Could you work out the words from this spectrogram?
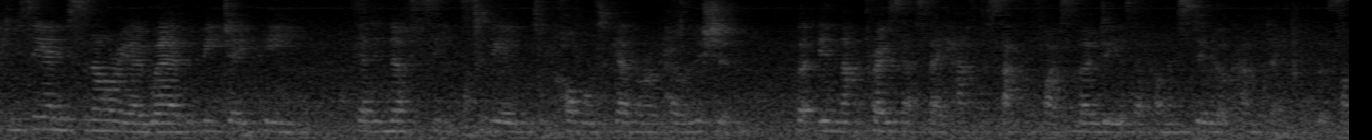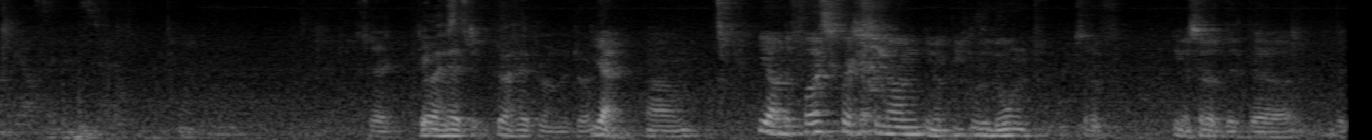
do you see any scenario where the BJP get enough seats to be able to cobble together a coalition, but in that process they have to sacrifice Modi as their prime ministerial candidate and put somebody else in instead? Should Go ahead. this? Go ahead, Ronald. Joy. Yeah, um, yeah. On the first question on you know people who don't sort of you know sort of the, the, the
